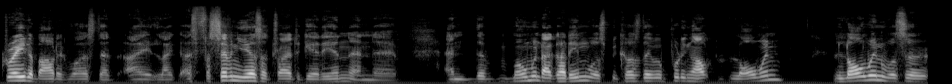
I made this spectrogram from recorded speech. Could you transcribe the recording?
great about it was that I like for seven years I tried to get in and uh, and the moment I got in was because they were putting out Lorwyn. Lorwyn was a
